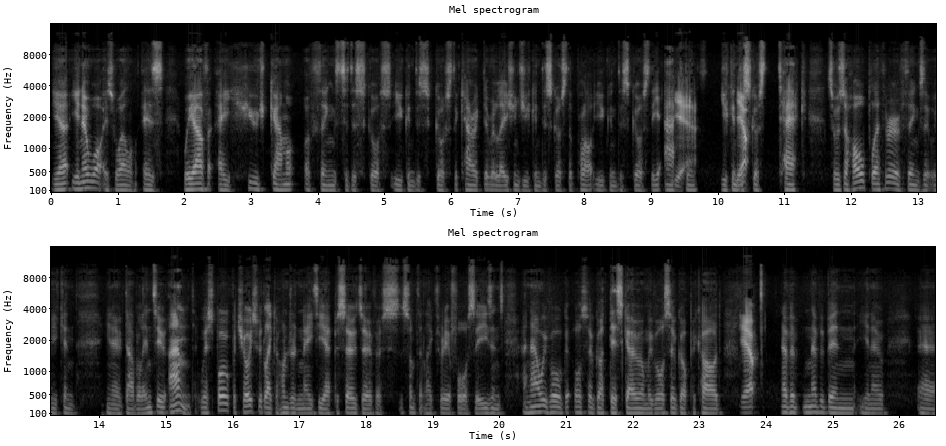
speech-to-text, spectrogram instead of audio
Yeah. You know what, as well, is we have a huge gamut of things to discuss. You can discuss the character relations, you can discuss the plot, you can discuss the acting, Yeah. you can Yep. discuss tech. So there's a whole plethora of things that we can, you know, dabble into. And we're spoiled for choice with like 180 episodes over s- something like three or four seasons. And now we've all got, also got Disco and we've also got Picard Yeah. Never never been you know uh,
